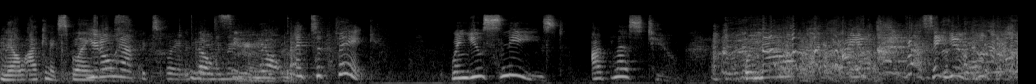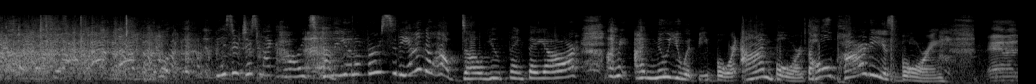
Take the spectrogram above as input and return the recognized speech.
Nell, I can explain. you don't have to explain it. No, see, me. no. And to think, when you sneezed, I blessed you. But now I am unblessing you. These are just my colleagues from the university. I know how dull you think they are. I mean, I knew you would be bored. I'm bored. The whole party is boring. And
